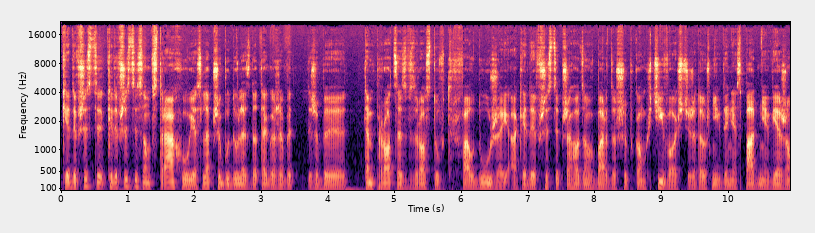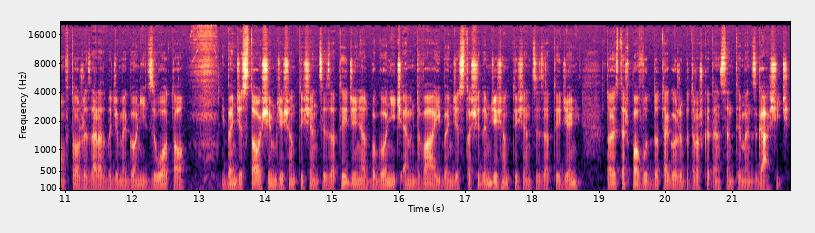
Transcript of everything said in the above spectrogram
kiedy wszyscy, kiedy wszyscy są w strachu, jest lepszy budulec do tego, żeby, żeby ten proces wzrostów trwał dłużej, a kiedy wszyscy przechodzą w bardzo szybką chciwość, że to już nigdy nie spadnie, wierzą w to, że zaraz będziemy gonić złoto i będzie 180 tysięcy za tydzień, albo gonić M2 i będzie 170 tysięcy za tydzień, to jest też powód do tego, żeby troszkę ten sentyment zgasić.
